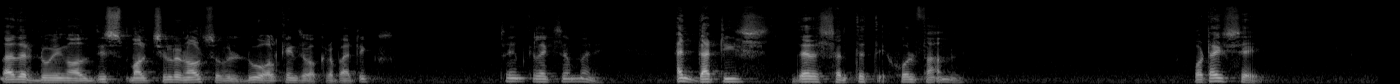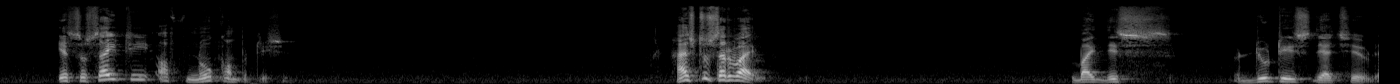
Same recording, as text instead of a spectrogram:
the other doing all this. Small children also will do all kinds of acrobatics. Then collect some money. And that is their santati, whole family. What I say, a society of no competition has to survive by these duties they achieved.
